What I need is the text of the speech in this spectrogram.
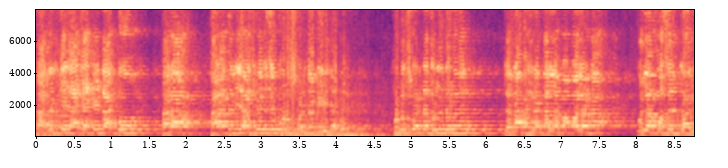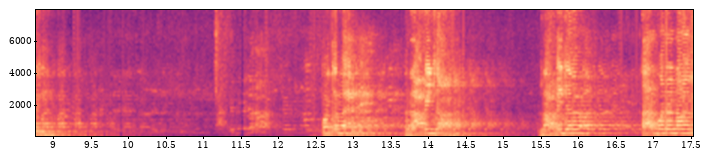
তাদেরকে এক একে ডাকবো, তারা তাড়াতাড়ি আসবে, এসে পুরস্কারটা নিয়ে যাবেন পুরস্কারটা তুলে দেবেন জনাব হজরত আল্লামা মাওলানা গুলাম হোসেন কাদরি প্রথমে রামিজা রামিজা তারপরে নয়ন।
